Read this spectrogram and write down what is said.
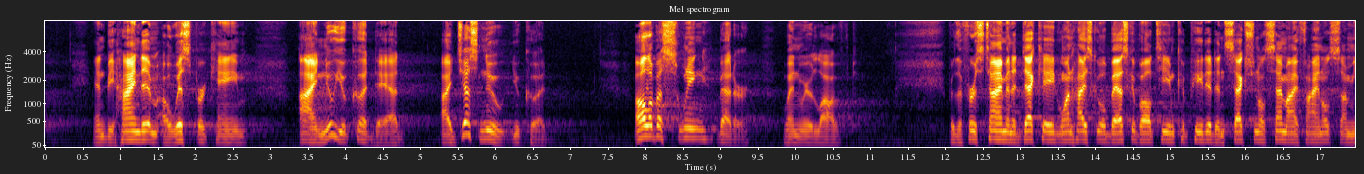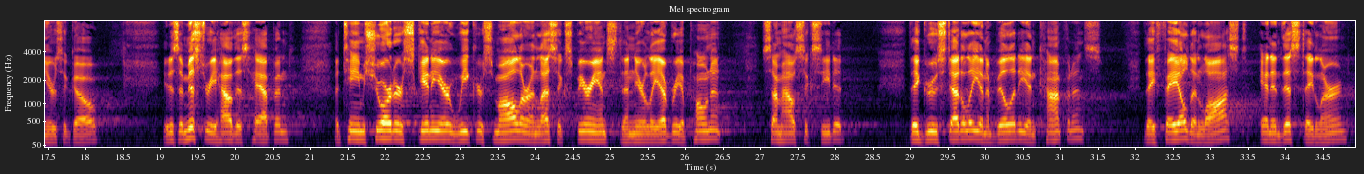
And behind him, a whisper came I knew you could, Dad. I just knew you could. All of us swing better when we're loved. For the first time in a decade, one high school basketball team competed in sectional semifinals some years ago. It is a mystery how this happened. A team shorter, skinnier, weaker, smaller, and less experienced than nearly every opponent somehow succeeded. They grew steadily in ability and confidence. They failed and lost, and in this they learned.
